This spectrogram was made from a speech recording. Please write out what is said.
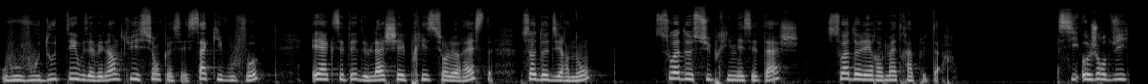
où vous vous doutez, vous avez l'intuition que c'est ça qu'il vous faut, et accepter de lâcher prise sur le reste, soit de dire non, soit de supprimer ces tâches, soit de les remettre à plus tard. Si aujourd'hui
